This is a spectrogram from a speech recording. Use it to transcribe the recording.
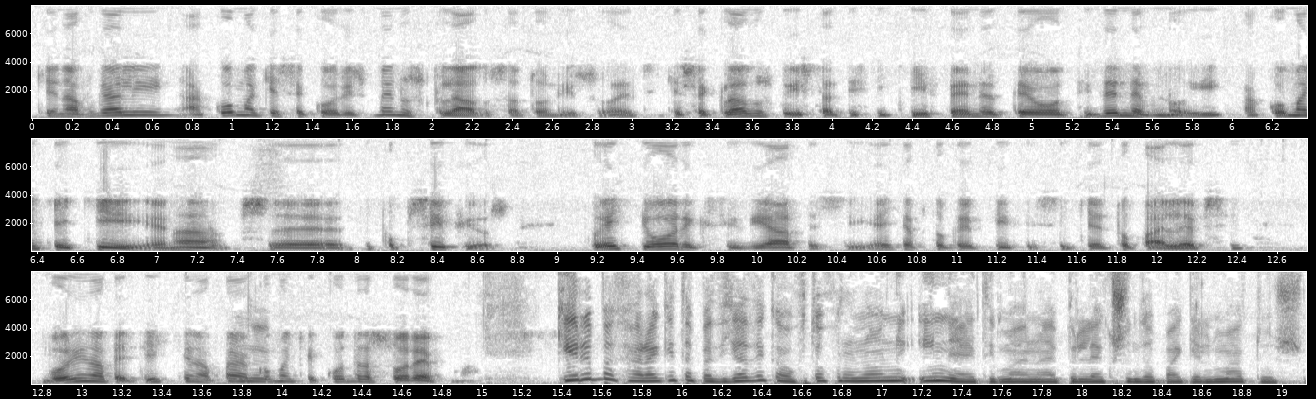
και να βγάλει ακόμα και σε κορισμένους κλάδους θα τονίσω έτσι, και σε κλάδους που η στατιστική φαίνεται ότι δεν ευνοεί ακόμα και εκεί ένας ε, υποψήφιος που έχει όρεξη, διάθεση, έχει αυτοπεποίθηση και το παλέψει μπορεί να πετύχει και να πάει ναι. ακόμα και κόντρα στο ρεύμα. Κύριε Μπαχαράκη, τα παιδιά 18 χρονών είναι έτοιμα να επιλέξουν το επάγγελμά τους;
